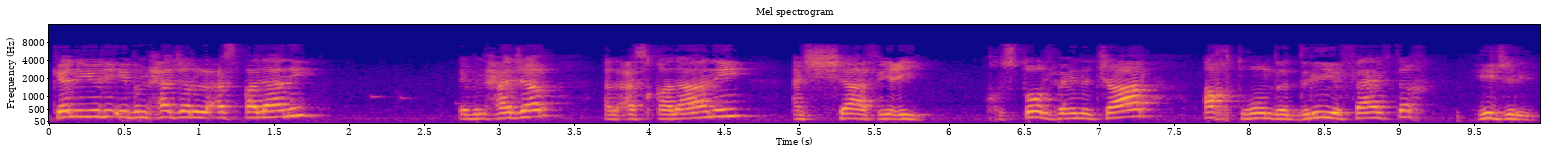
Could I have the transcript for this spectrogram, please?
Kennen jullie Ibn Hajar al-Asqalani? Ibn Hajar al-Asqalani al-Shafi'i. Gestorven in het jaar 853 Hijri.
